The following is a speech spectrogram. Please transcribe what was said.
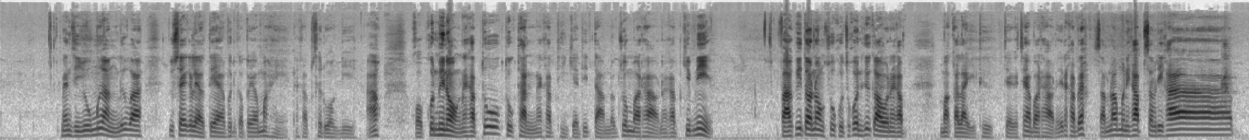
แม่นสิอยู่เมืองหรือว่าอยู่ไสก็แล้วแต่เพิ่นก็ไปเอามาให้นะครับสะดวกดีเอาขอบคุณพี่น้องนะครับทุกทุกท่านนะครับที่เกียรติติดตามรับชมบ่าวเฒ่านะครับคลิปนี้ฝากพี่ต้อนน้องสู่ขุดทุกคนคือเก่านะครับมักกะไหลถือแจกระแช่บอทาวนี่นะครับเด้อสำหรับมื้อนี้ครับ สวัสดีครับ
